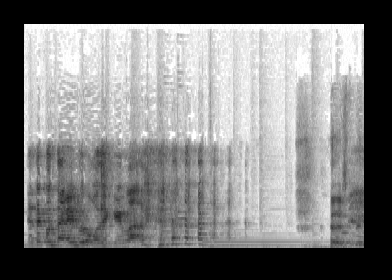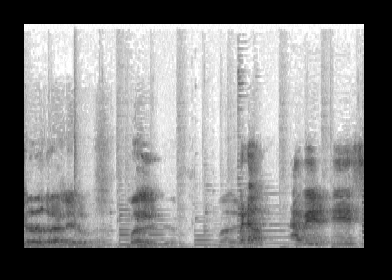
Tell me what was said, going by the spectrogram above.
ya te contaré luego de qué va. Escena del granero. Madre mía. Bueno, a ver, es,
